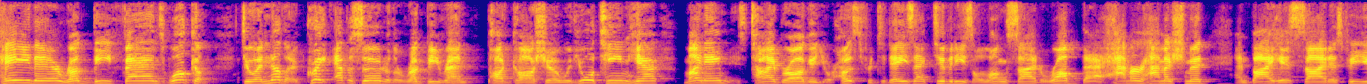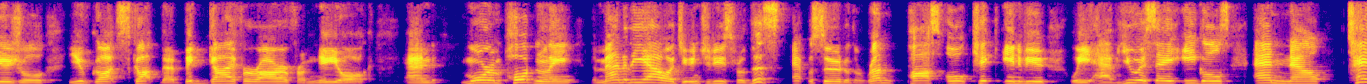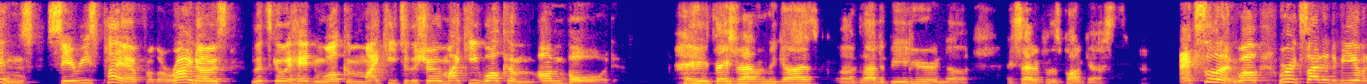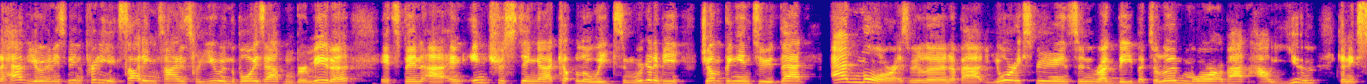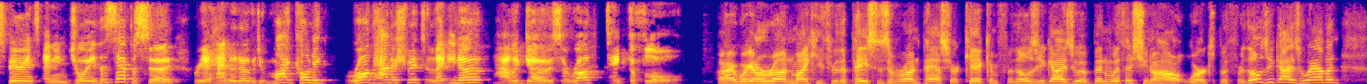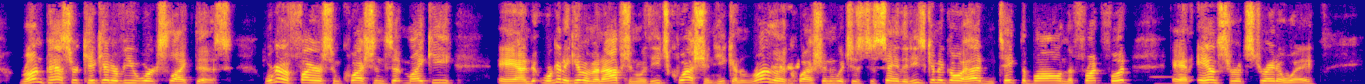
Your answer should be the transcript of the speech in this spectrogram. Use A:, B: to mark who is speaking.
A: Hey there, rugby fans. Welcome to another great episode of the Rugby Rant podcast show with your team here. My name is Ty Braga, your host for today's activities, alongside Rob the Hammer Hammerschmidt. And by his side, as per usual, you've got Scott the Big Guy Ferrara from New York. And more importantly, the man of the hour to introduce for this episode of the Run, Pass, or Kick interview, we have USA Eagles and now Tens series player for the Rhinos. Let's go ahead and welcome Mikey to the show. Mikey, welcome on board.
B: Hey, thanks for having me, guys. Uh, glad to be here and uh, excited for this podcast.
A: Excellent. Well, we're excited to be able to have you, and it's been pretty exciting times for you and the boys out in Bermuda. It's been uh, an interesting uh, couple of weeks, and we're going to be jumping into that and more as we learn about your experience in rugby. But to learn more about how you can experience and enjoy this episode, we're going to hand it over to my colleague, Rob Hammerschmidt, to let you know how it goes. So, Rob, take the floor.
C: All right, we're going to run Mikey through the paces of run, pass, or kick. And for those of you guys who have been with us, you know how it works. But for those of you guys who haven't, run, pass, or kick interview works like this. We're going to fire some questions at Mikey and we're going to give him an option with each question. He can run the question, which is to say that he's going to go ahead and take the ball on the front foot and answer it straight away.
